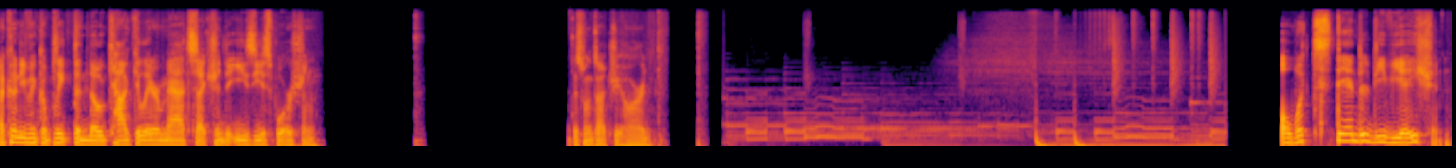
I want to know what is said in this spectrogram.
I couldn't even complete the no calculator math section, the easiest portion. This one's actually hard. Oh, what's standard deviation?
